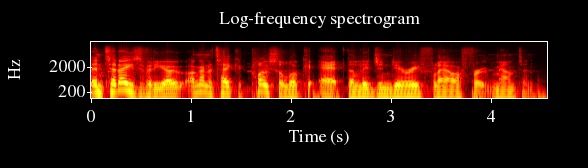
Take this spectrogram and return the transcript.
In today's video, I'm going to take a closer look at the legendary Flower Fruit Mountain.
